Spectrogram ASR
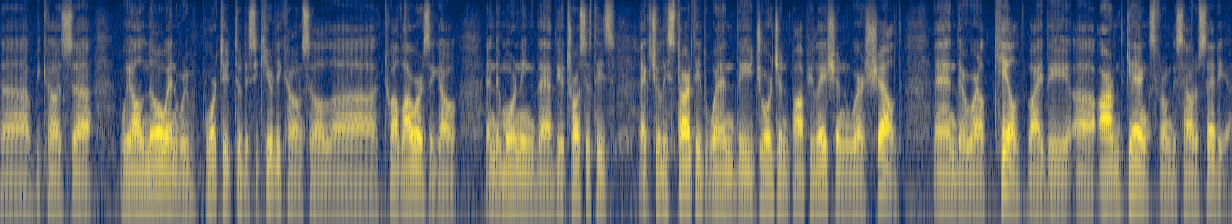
uh, because uh, we all know and reported to the Security Council uh, 12 hours ago in the morning that the atrocities actually started when the Georgian population were shelled and they were killed by the uh, armed gangs from the South Ossetia.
